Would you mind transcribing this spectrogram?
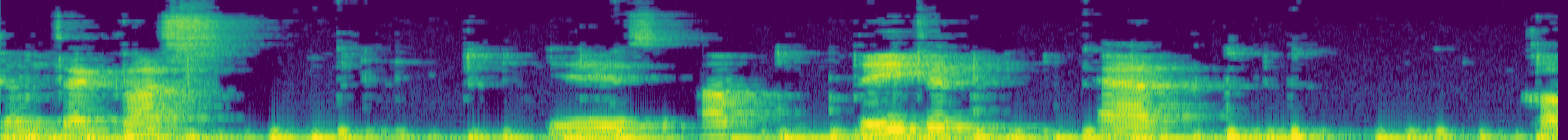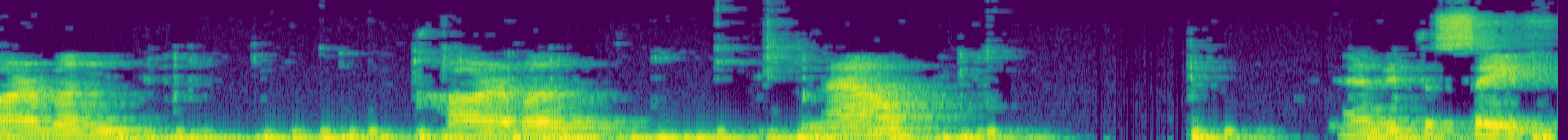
contact us is updated at carbon carbon now and with the save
